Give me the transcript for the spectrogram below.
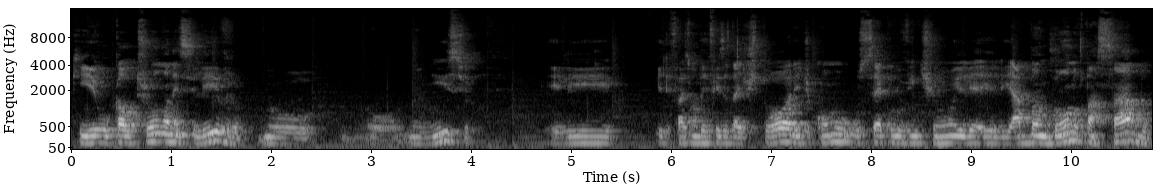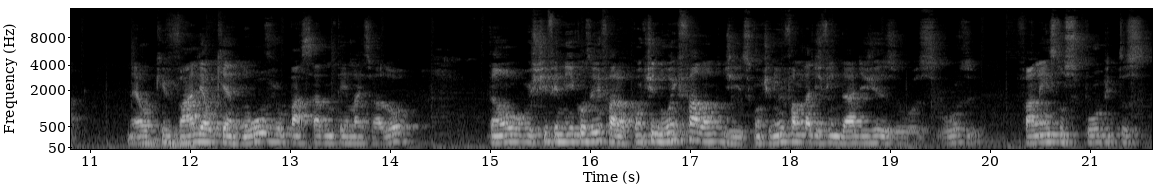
que o Carl Truman nesse livro, no no, no início, ele, ele faz uma defesa da história, de como o século XXI ele, ele abandona o passado, né? o que vale é o que é novo e o passado não tem mais valor. Então o Stephen Nichols ele fala, continuem falando disso, continuem falando da divindade de Jesus, use, falem isso nos púlpitos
